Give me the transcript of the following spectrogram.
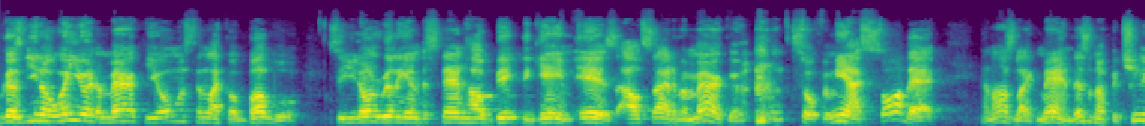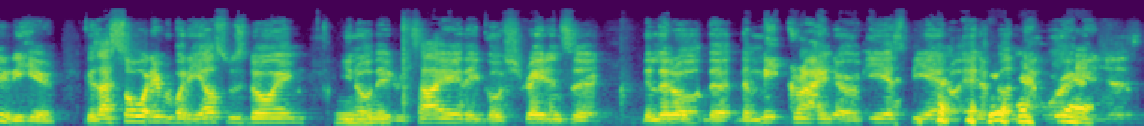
Because you know, when you're in America, you're almost in like a bubble so you don't really understand how big the game is outside of America. so for me, I saw that and I was like, man, there's an opportunity here because I saw what everybody else was doing. Mm-hmm. You know, mm-hmm. they'd retire, they'd go straight into the little the the meat grinder of ESPN or NFL Network, yeah. and, just,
